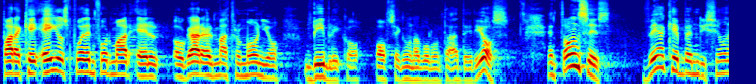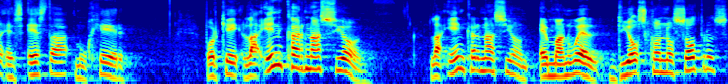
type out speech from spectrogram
para que ellos puedan formar el hogar, el matrimonio bíblico o según la voluntad de Dios. Entonces, vea qué bendición es esta mujer, porque la encarnación, la encarnación, Emmanuel, Dios con nosotros,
